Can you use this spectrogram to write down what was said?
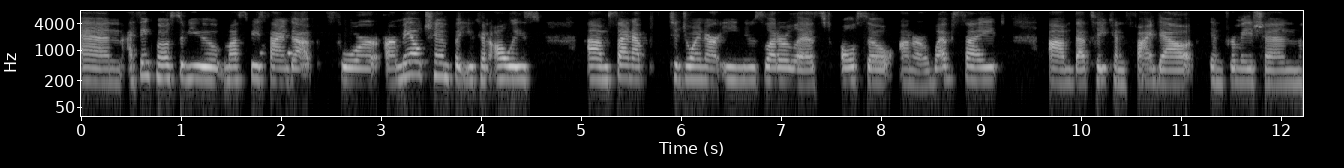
And I think most of you must be signed up for our MailChimp, but you can always um, sign up to join our e-newsletter list also on our website. Um, that's how you can find out information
